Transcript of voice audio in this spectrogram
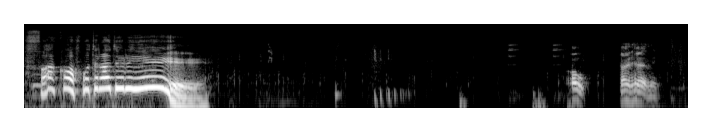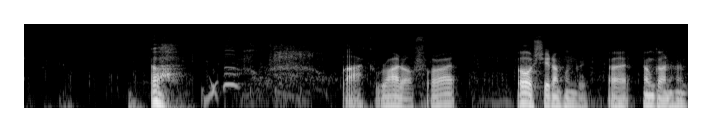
Fuck off, what did I do to you? Oh, don't hurt me. Oh. Fuck, right off, alright? Oh shit, I'm hungry. Alright, I'm going home.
